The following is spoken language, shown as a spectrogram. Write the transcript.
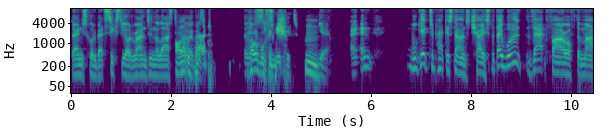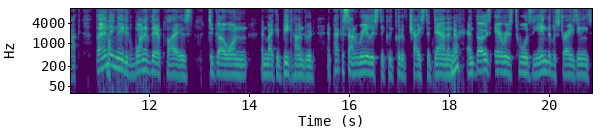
they only scored about 60 odd runs in the last 10 Oh, that was overs. bad. Horrible finish. Mm. Yeah. And, and we'll get to Pakistan's chase, but they weren't that far off the mark. They only needed one of their players to go on and make a big hundred, and Pakistan realistically could have chased it down. And Yeah. and those errors towards the end of Australia's innings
